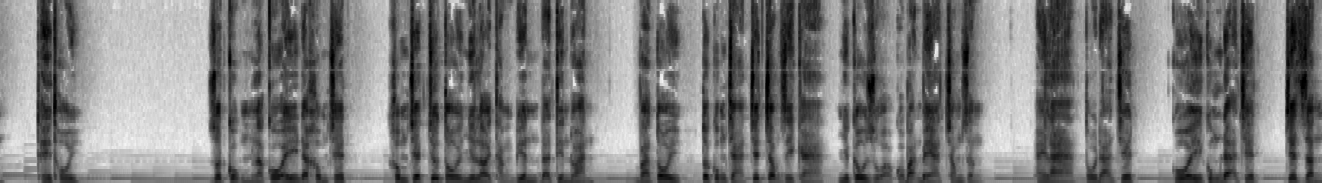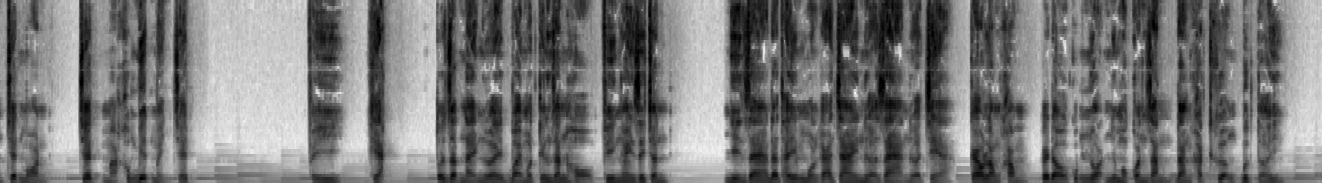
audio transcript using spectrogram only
thế thôi rốt cục là cô ấy đã không chết. Không chết trước tôi như lời thằng biên đã tiên đoán. Và tôi tôi cũng chả chết chóc gì cả, như câu rủa của bạn bè trong rừng. Hay là tôi đã chết. Cô ấy cũng đã chết. Chết dần, chết mòn. Chết mà không biết mình chết. Phi, khẹt. Tôi giật nảy người bởi một tiếng rắn hổ phi ngay dưới chân. Nhìn ra đã thấy một gã trai nửa già nửa trẻ cao lòng khòng cái đầu cũng nhọn như một con rắn đang khật khưỡng bước tới.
